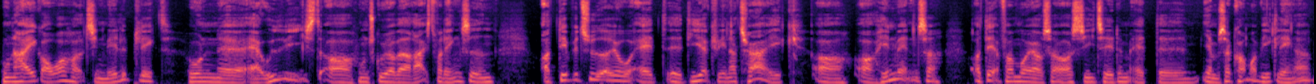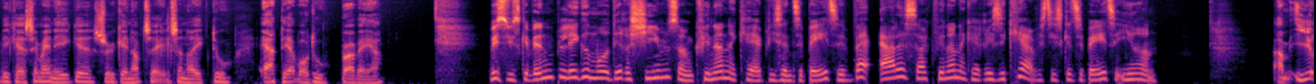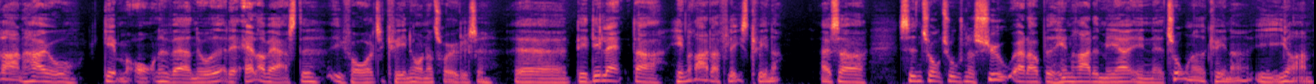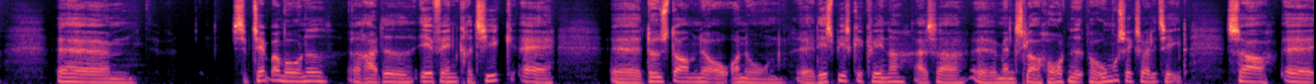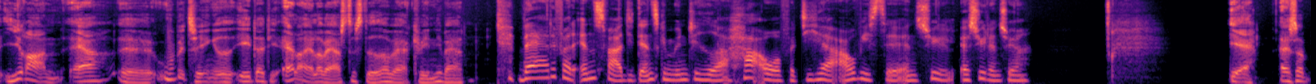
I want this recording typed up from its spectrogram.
Hun har ikke overholdt sin meldepligt, hun øh, er udvist, og hun skulle jo have været rejst for længe siden. Og det betyder jo, at øh, de her kvinder tør ikke at, at henvende sig, og derfor må jeg jo så også sige til dem, at øh, jamen, så kommer vi ikke længere. Vi kan simpelthen ikke søge genoptagelse, når ikke du er der, hvor du bør være. Hvis vi skal vende blikket mod det regime, som kvinderne kan blive sendt tilbage til, hvad er det så, kvinderne kan risikere, hvis de skal tilbage til Iran? Jamen, Iran har jo gennem årene været noget af det aller værste i forhold til kvindeundertrykkelse. Øh, det er det land, der henretter flest kvinder. Altså siden 2007 er der jo blevet henrettet mere end øh, 200 kvinder i Iran. Øh, september måned rettede FN kritik af øh, dødsdommene over nogle øh, lesbiske kvinder. Altså øh, man slår hårdt ned på homoseksualitet. Så øh, Iran er øh, ubetinget et af de aller, aller værste steder at være kvinde i verden. Hvad er det for et ansvar, de danske myndigheder har over for de her afviste asyl, asylansøgere? Ja, altså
